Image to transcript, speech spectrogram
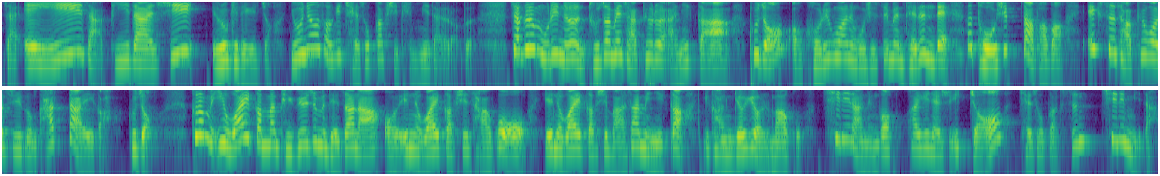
자, A, 자, B 다시 이렇게 되겠죠. 요 녀석이 최소값이 됩니다, 여러분. 자, 그럼 우리는 두 점의 좌표를 아니까 그죠? 어, 거리 구하는 곳이 쓰면 되는데 더 쉽다. 봐봐. X 좌표가 지금 같다, 아이가. 그죠? 그러면 이 y 값만 비교해 주면 되잖아. 어, 얘는 y 값이 4고 얘는 y 값이 마3이니까 이 간격이 얼마고 7이라는 거 확인할 수 있죠. 최소값은 7입니다.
